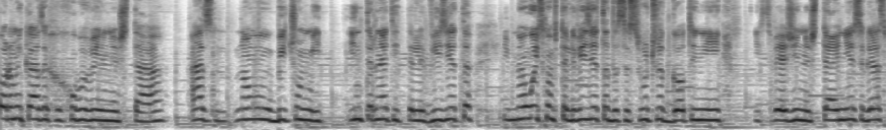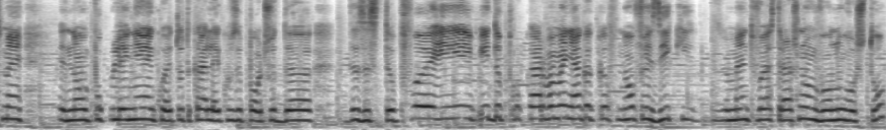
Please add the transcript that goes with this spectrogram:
хора ми казаха хубави неща. Аз много обичам и интернет и телевизията и много искам в телевизията да се случват готини и свежи неща. И ние сега сме едно поколение, което така леко започва да, да застъпва и, и да прокарваме някакъв нов език. И за мен това е страшно вълнуващо,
